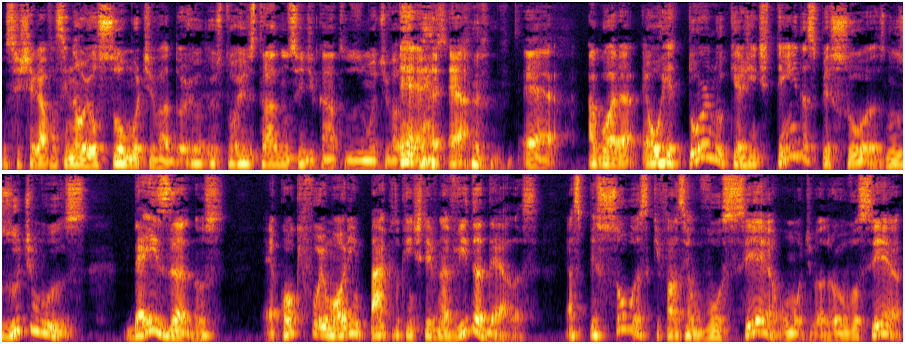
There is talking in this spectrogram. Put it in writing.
Você chegar e falar assim, não, eu sou motivador. Eu, eu estou registrado no sindicato dos motivadores. É, é, é. Agora, é o retorno que a gente tem das pessoas nos últimos 10 anos. É qual que foi o maior impacto que a gente teve na vida delas. As pessoas que falam assim, você é o motivador, você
